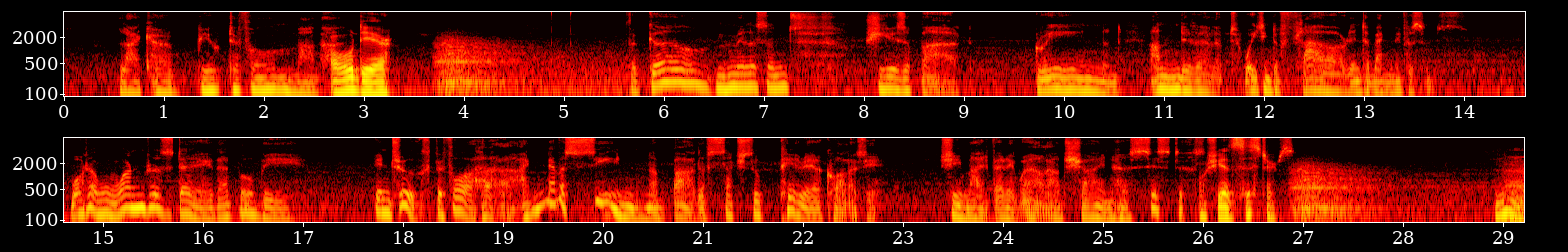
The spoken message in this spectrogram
like her beautiful mother. Oh dear. The girl, Millicent, she is a bud. Green and undeveloped, waiting to flower into magnificence. What a wondrous day that will be. In truth, before her, I'd never seen a bud of such superior quality. She might very well outshine her sisters. Oh, she had sisters. Hmm.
